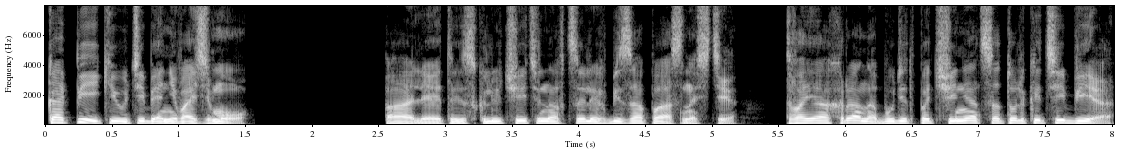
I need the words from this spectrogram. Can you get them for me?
Копейки у тебя не возьму. Аля, это исключительно в целях безопасности. Твоя охрана будет подчиняться только тебе.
